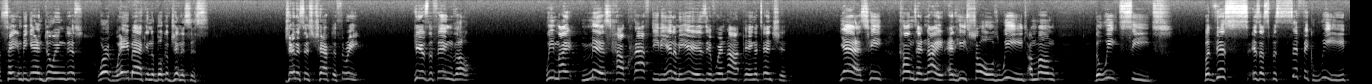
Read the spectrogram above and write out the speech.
Satan began doing this work way back in the book of Genesis. Genesis chapter 3. Here's the thing though. We might miss how crafty the enemy is if we're not paying attention. Yes, he comes at night and he sows weeds among the wheat seeds. But this is a specific weed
